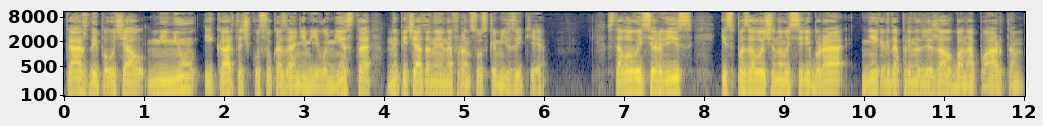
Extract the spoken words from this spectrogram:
Каждый получал меню и карточку с указанием его места, напечатанное на французском языке. Столовый сервиз из позолоченного серебра некогда принадлежал Бонапартам.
